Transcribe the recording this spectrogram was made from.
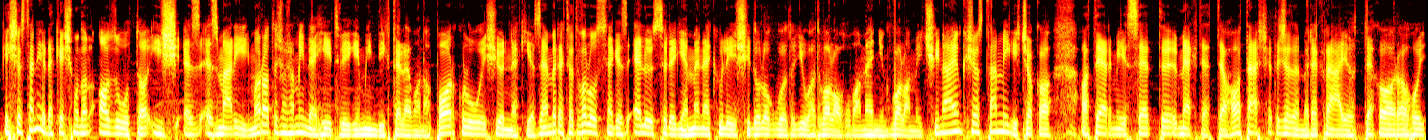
és aztán érdekes módon azóta is ez, ez már így maradt, és most minden hétvégén mindig tele van a parkoló, és jönnek ki az emberek, tehát valószínűleg ez először egy ilyen menekülési dolog volt, hogy jó, hát valahova menjünk, valamit csináljunk, és aztán mégiscsak a, a természet megtette a hatását, és az emberek rájöttek arra, hogy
